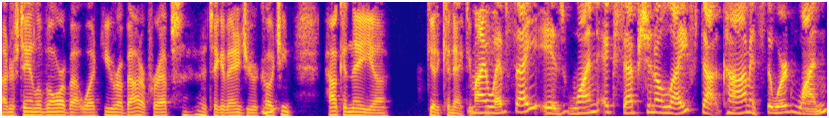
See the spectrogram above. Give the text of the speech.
understand a little more about what you're about or perhaps uh, take advantage of your mm-hmm. coaching, how can they uh, get connected? My website is oneexceptionallife.com. It's the word one,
